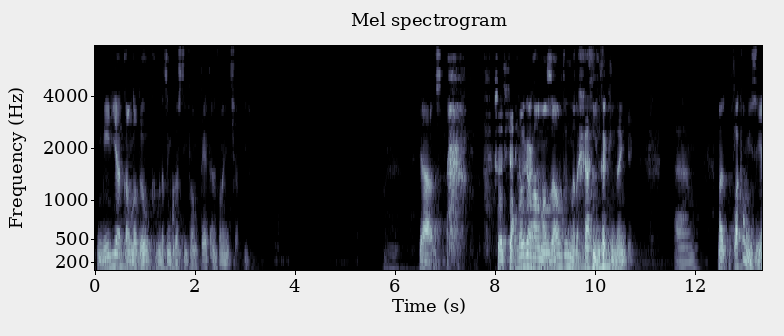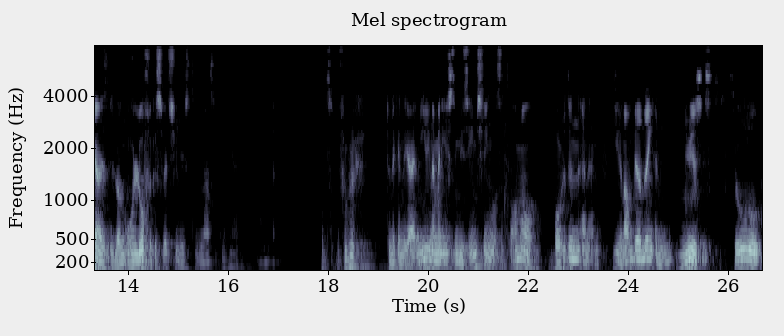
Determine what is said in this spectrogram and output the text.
media kan dat ook, maar dat is een kwestie van tijd en van initiatief. Ja, dus, ik zou het heel graag allemaal zelf doen, maar dat gaat niet lukken, denk ik. Um, maar het vlak van musea is, is dan een ongelooflijke switch geweest de laatste tien jaar. Want vroeger, toen ik in de jaren 90 naar mijn eerste museums ging, was het allemaal borden en, en hier een afbeelding. En nu is, het zo,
